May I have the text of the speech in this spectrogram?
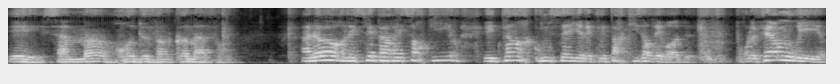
et sa main redevint comme avant. Alors les séparés sortirent et tinrent conseil avec les partisans d'Hérode pour le faire mourir.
